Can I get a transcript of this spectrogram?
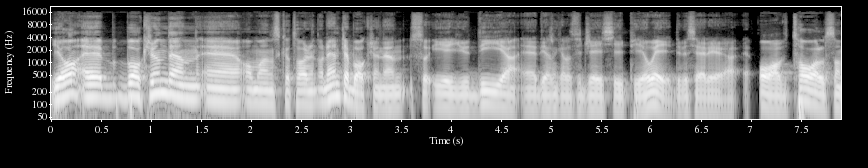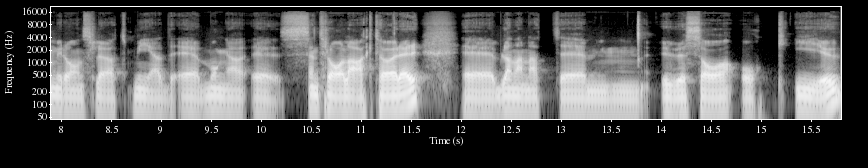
Ja, eh, bakgrunden, eh, om man ska ta den ordentliga bakgrunden, så är ju det eh, det som kallas för JCPOA, det vill säga det avtal som Iran slöt med eh, många eh, centrala aktörer, eh, bland annat USA och EU,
